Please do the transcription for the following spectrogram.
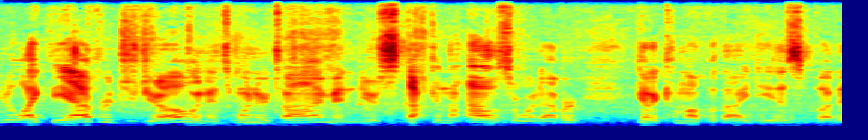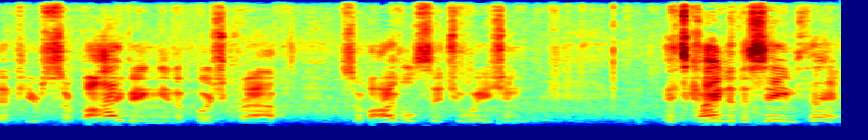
you're like the average Joe and it's winter time and you're stuck in the house or whatever, you got to come up with ideas. But if you're surviving in a bushcraft survival situation, it's kind of the same thing.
